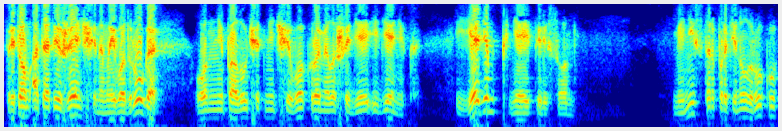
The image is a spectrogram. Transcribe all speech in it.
Притом от этой женщины, моего друга, он не получит ничего, кроме лошадей и денег. Едем к ней, Пересон». Министр протянул руку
